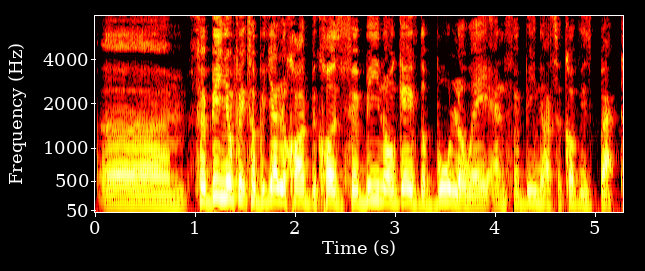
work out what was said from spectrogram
Um, Fabinho picked up a yellow card because Fabinho gave the ball away and Fabinho had to cover his back.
